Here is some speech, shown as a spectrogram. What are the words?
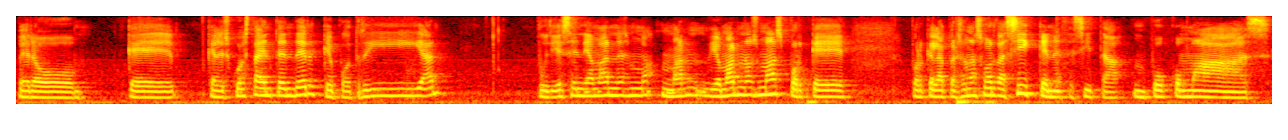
pero que, que les cuesta entender que podrían, pudiesen llamarnos, llamarnos más porque, porque la persona sorda sí que necesita un poco más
